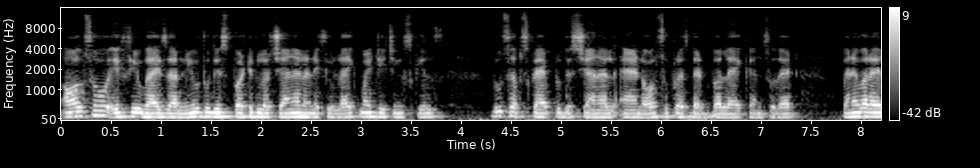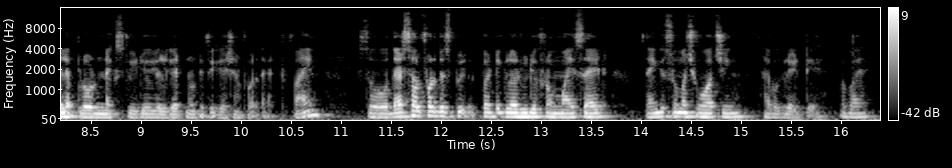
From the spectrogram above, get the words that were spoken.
Also if you guys are new to this particular channel and if you like my teaching skills do subscribe to this channel and also press that bell icon so that whenever I'll upload next video you'll get notification for that. Fine. So that's all for this particular video from my side thank you so much for watching. Have a great day. Bye bye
